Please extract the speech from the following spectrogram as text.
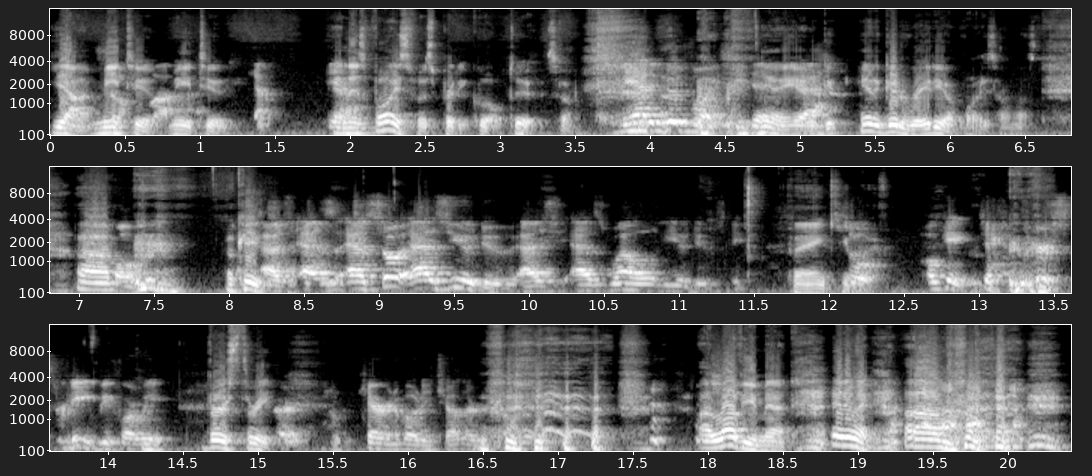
Yeah. Me So, too. uh, Me too. Yeah, And his voice was pretty cool too. So he had a good voice. He yeah, did. he had, A, good, he had a good radio voice almost. Um, Oh, okay. as, as as so as you do, as as well you do, Steve. Thank you. So okay, verse three before we Verse three. caring about each other. I love you, man. Anyway, um,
